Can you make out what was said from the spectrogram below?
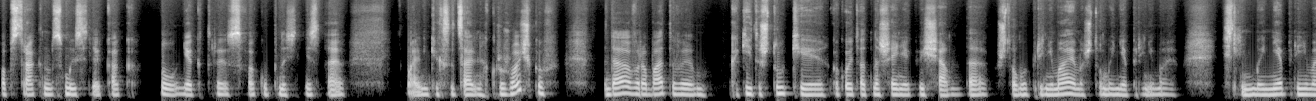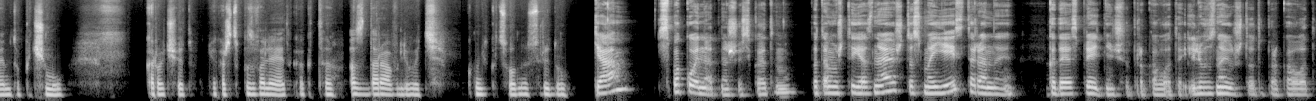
в абстрактном смысле, как, ну, некоторая совокупность, не знаю, маленьких социальных кружочков, да, вырабатываем какие-то штуки, какое-то отношение к вещам, да, что мы принимаем, а что мы не принимаем. Если мы не принимаем, то почему? Короче, это, мне кажется, позволяет как-то оздоравливать коммуникационную среду. Я спокойно отношусь к этому, потому что я знаю, что с моей стороны, когда я сплетничаю про кого-то или узнаю что-то про кого-то,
